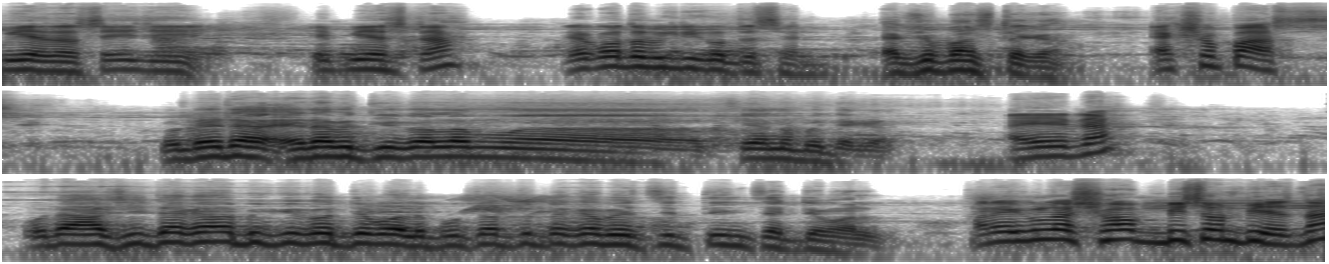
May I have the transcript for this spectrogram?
পেঁয়াজ আছে এই যে এই পেঁয়াজটা এটা কত বিক্রি করতেছেন? একশো পাঁচ টাকা। একশো পাঁচ? এটা এটা বিক্রি করলাম ছিয়ানব্বই টাকা। আর এটা? ওটা আশি টাকা বিক্রি করতে বলে পঁচাত্তর টাকা বেচছি তিন চারটে মাল। মানে এগুলো সব বিছন পিস না?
